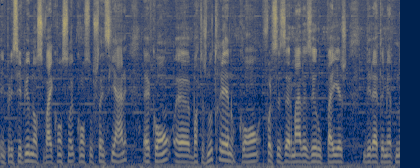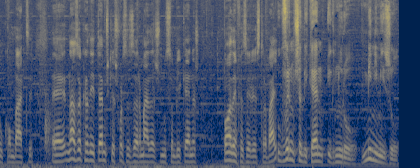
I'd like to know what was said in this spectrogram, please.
em princípio, não se vai consubstanciar eh, com eh, botas no terreno, com forças armadas europeias diretamente no combate. Eh, nós acreditamos que as forças armadas moçambicanas podem fazer esse trabalho. O governo moçambicano ignorou, minimizou,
